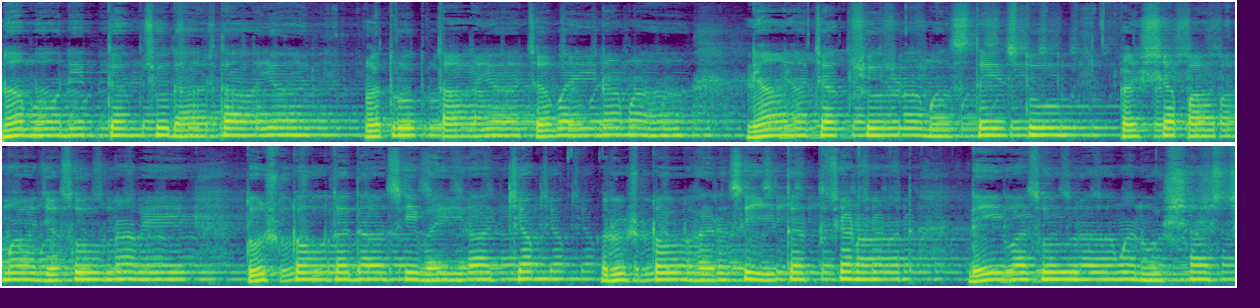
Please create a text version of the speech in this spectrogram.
नमो नित्यं क्षुधार्ताय अतृप्ताय च वै नमः। ज्ञानचक्षुर्नमस्तेस्तु कश्यपात्मजसूर्णवे तुष्टो ददासि वैराज्यं हृष्टो हरसि तत्क्षणात्। देवसुरमनुष्याश्च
